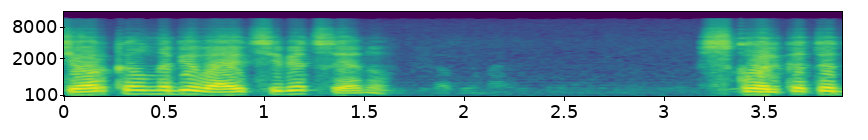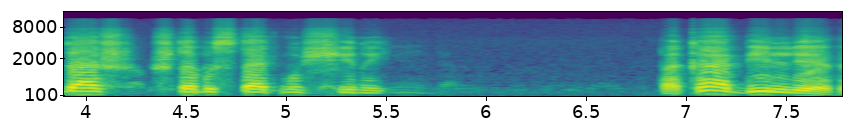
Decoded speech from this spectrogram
Теркл набивает себе цену. Сколько ты дашь, чтобы стать мужчиной?» Пока Билли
